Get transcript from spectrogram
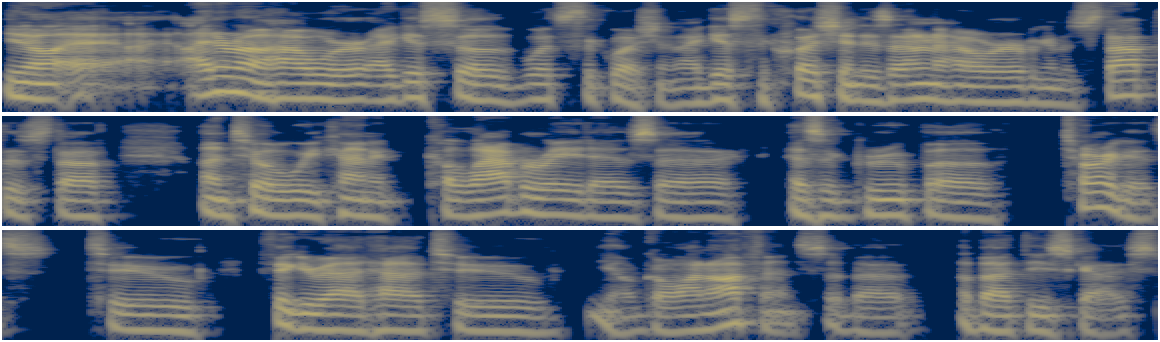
you know, I, I don't know how we're. I guess so. What's the question? I guess the question is, I don't know how we're ever going to stop this stuff until we kind of collaborate as a as a group of targets to figure out how to you know go on offense about about these guys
